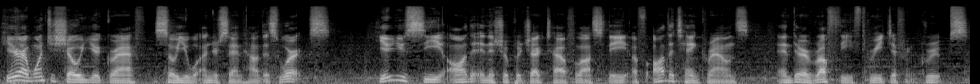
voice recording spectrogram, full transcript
Here I want to show you a graph so you will understand how this works. Here you see all the initial projectile velocity of all the tank rounds, and there are roughly three different groups.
